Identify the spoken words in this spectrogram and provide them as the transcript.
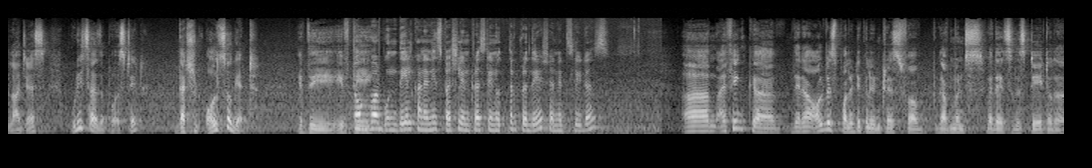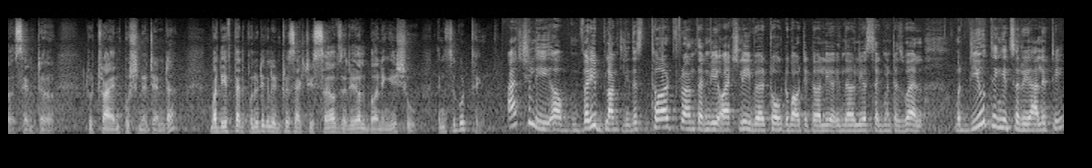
largesse. Odisha is a poor state. That should also get if the if Talk the about Bundelkhand, any special interest in Uttar Pradesh and its leaders? Um, I think uh, there are always political interests for governments, whether it's in the state or the center, to try and push an agenda. But if that political interest actually serves a real burning issue, then it's a good thing. Actually, uh, very bluntly, this third front, and we actually we talked about it earlier in the earlier segment as well. But do you think it's a reality?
